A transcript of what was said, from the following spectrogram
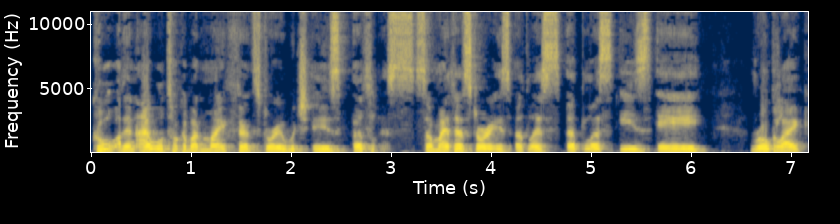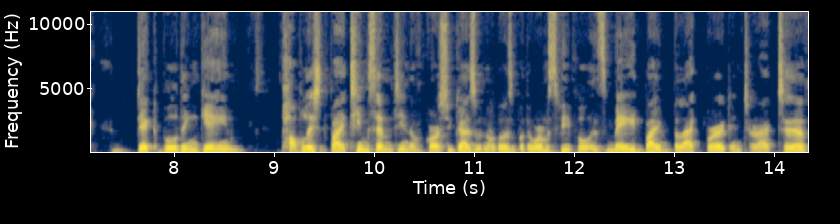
Cool. Then I will talk about my third story, which is Earthless. So my third story is Earthless. Earthless is a roguelike deck building game published by Team 17. Of course, you guys would know those, but the Worms people is made by Blackbird Interactive.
